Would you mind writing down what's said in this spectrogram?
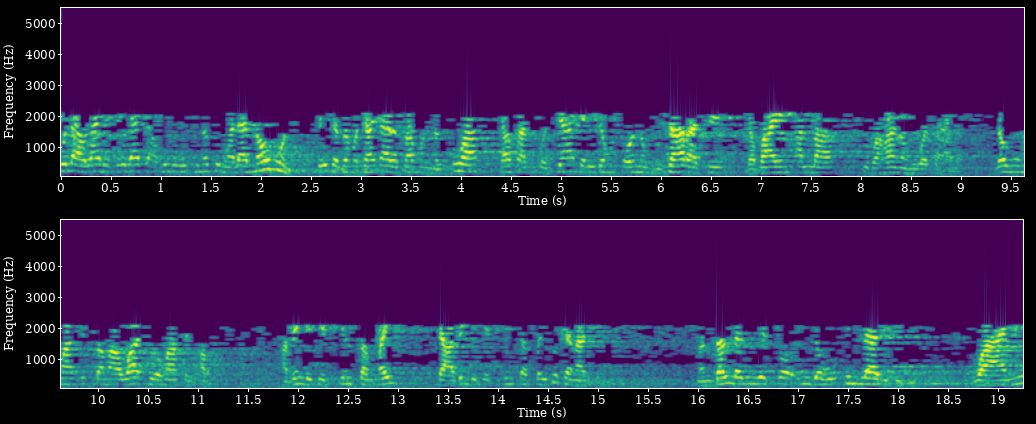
kulawa da kai la ta'khudhu sinatun wala nawm. Sai ka zama ka ƙara samun nutsuwa ka samu kwanciyar hankali don wannan bushara ce ga bayan Allah subhanahu wa ta'ala. Lahu ma fis samawati wa ma fil ard. Abin da ke cikin sammai da abin da ke cikin kasai duka nashi man dalladhi yashfa'u indahu illa bi idni wane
